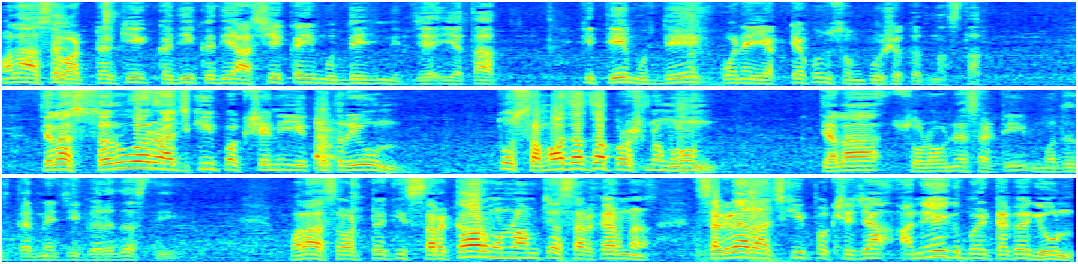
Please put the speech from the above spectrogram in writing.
मला असं वाटतं की कधी कधी असे काही मुद्दे जे येतात की ते मुद्दे कोण्या एकट्याकून संपू शकत नसतात. त्याला सर्व राजकीय पक्षांनी एकत्र येऊन तो समाजाचा प्रश्न म्हणून त्याला सोडवण्यासाठी मदत करण्याची गरज असते. मला असं वाटतं की सरकार म्हणून आमच्या सरकारनं सगळ्या राजकीय पक्षाच्या अनेक बैठका घेऊन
